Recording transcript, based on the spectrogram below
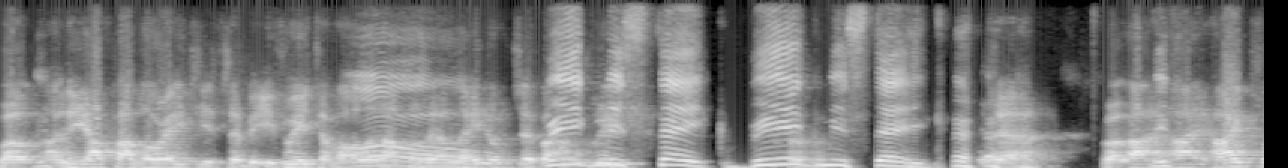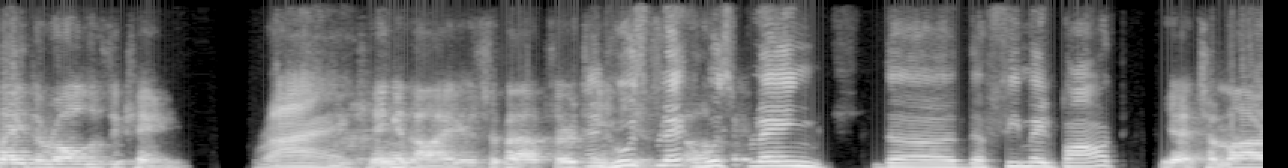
Well, אני אף פעם לא ראיתי את זה בעברית, אבל אנחנו העלינו את זה ביג באנגלית. מיסטייק, ביג מיסטייק. Yeah. Well, I, I, I played the role of the king. Right. The king and I, it was about 13 And who's years play, ago. who's playing the the female part? Yeah, Tamar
